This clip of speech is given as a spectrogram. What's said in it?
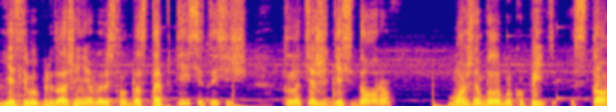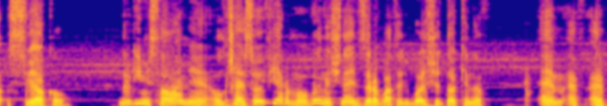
если бы предложение выросло до 150 тысяч, то на те же 10 долларов можно было бы купить 100 свекол. Другими словами, улучшая свою ферму, вы начинаете зарабатывать больше токенов MFF.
